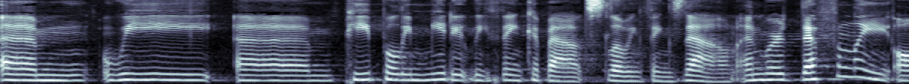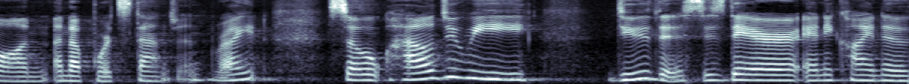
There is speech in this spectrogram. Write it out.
Um, we um, people immediately think about slowing things down, and we're definitely on an upwards tangent, right? So how do we do this? Is there any kind of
